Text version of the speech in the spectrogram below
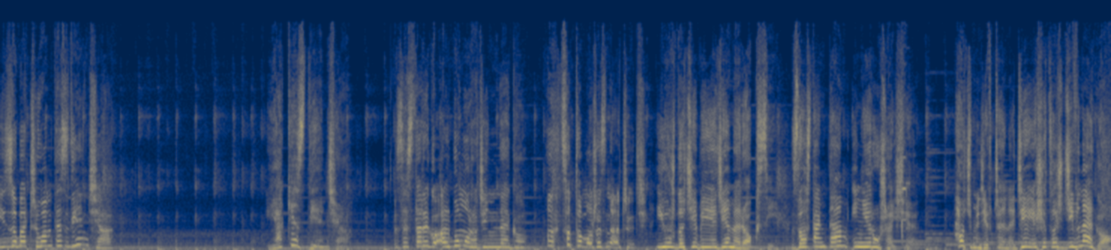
i zobaczyłam te zdjęcia. Jakie zdjęcia? Ze starego albumu rodzinnego. Ach, co to może znaczyć? Już do ciebie jedziemy, Roxy. Zostań tam i nie ruszaj się. Chodźmy, dziewczyny, dzieje się coś dziwnego.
